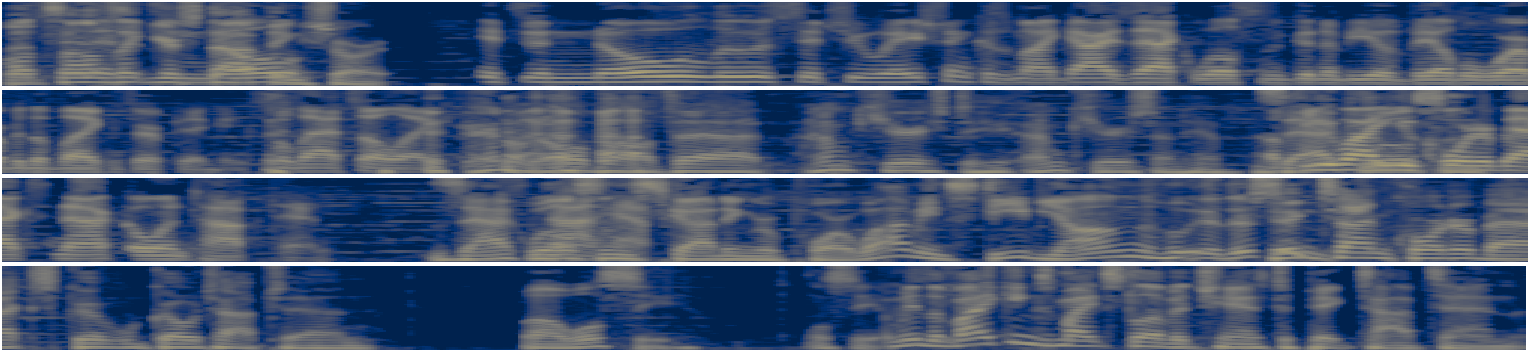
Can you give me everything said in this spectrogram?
That sounds like you're stopping no, short. It's a no lose situation because my guy Zach Wilson is going to be available wherever the Vikings are picking. So that's all I. I don't know about that. I'm curious to. Hear, I'm curious on him. A Zach BYU Wilson. quarterback's not going top ten. Zach Wilson scouting report. Well, I mean Steve Young. Who, there's big some, time quarterbacks go, go top ten. Well, we'll see. We'll see. I mean, the Vikings might still have a chance to pick top ten.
